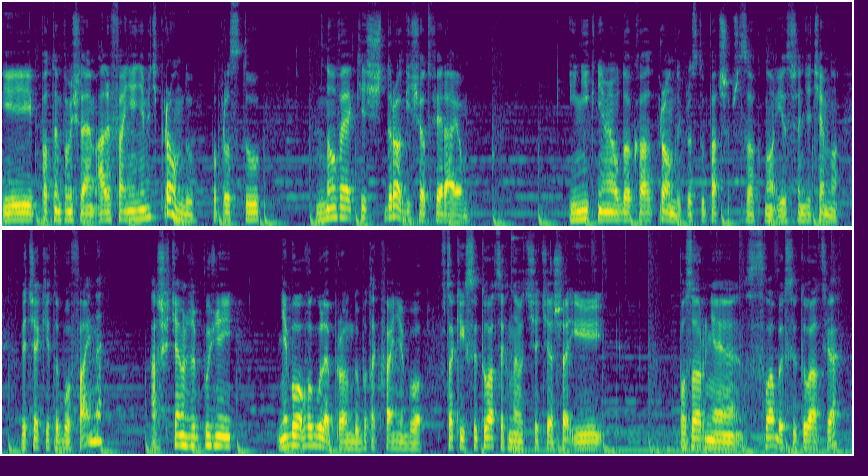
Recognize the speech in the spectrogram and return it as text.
I potem pomyślałem, ale fajnie nie mieć prądu. Po prostu nowe jakieś drogi się otwierają. I nikt nie miał dookoła prądu. Po prostu patrzę przez okno i jest wszędzie ciemno. Wiecie jakie to było fajne? Aż chciałem, żeby później nie było w ogóle prądu, bo tak fajnie było. W takich sytuacjach nawet się cieszę i pozornie słabych sytuacjach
